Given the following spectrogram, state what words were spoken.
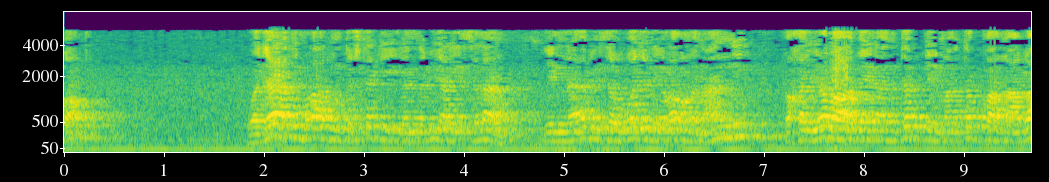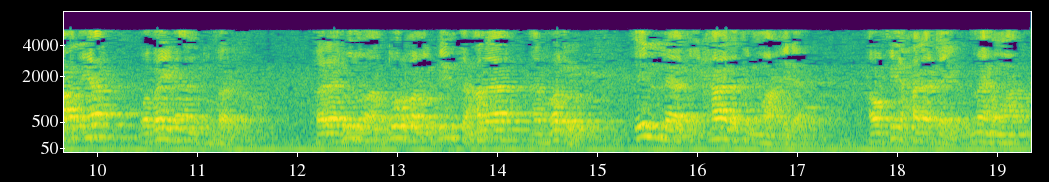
باطل. وجاءت امرأة تشتكي إلى النبي عليه السلام إن أبي زوجني رغما عني فخيرها بين أن تبقي ما تبقى مع بعضها وبين أن تفارق فلا يجوز أن ترغم البنت على الرجل إلا في حالة واحدة أو في حالتين. ما هما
